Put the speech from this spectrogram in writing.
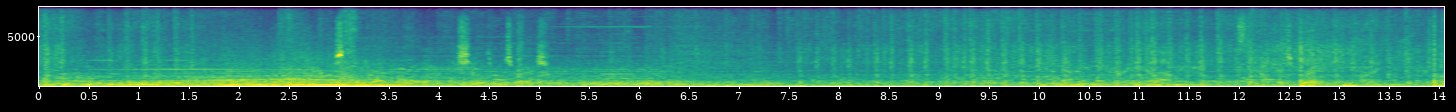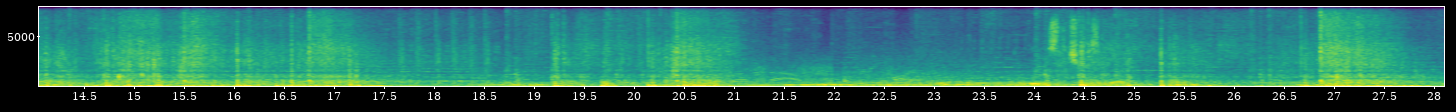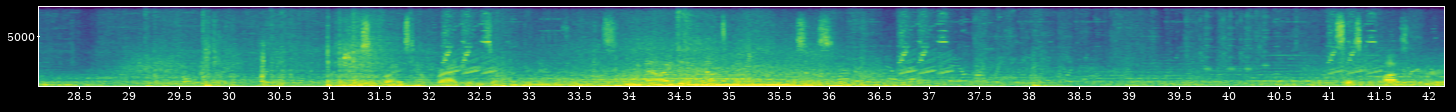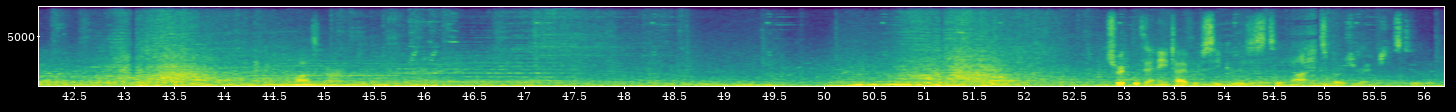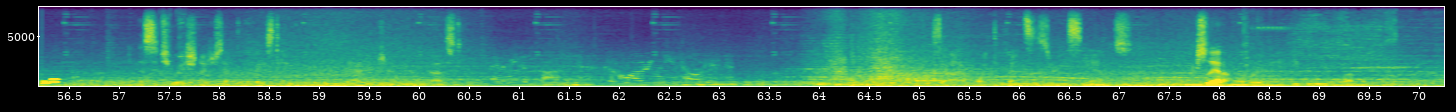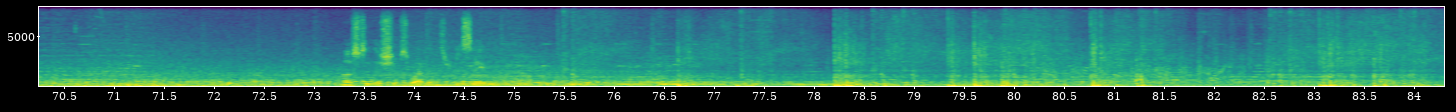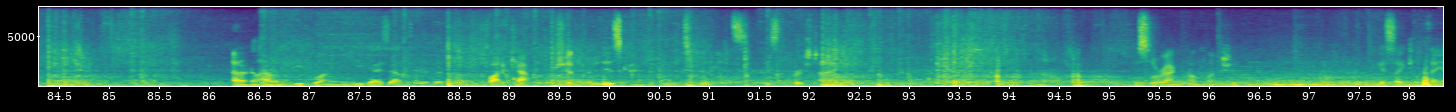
Trick with any type of seeker is to not expose your engines to it. In this situation, I just have to face tank the damage really fast. Because I have point defenses or ECMs. Actually, I don't know very many people even run them. Most of the ship's weapons are disabled but kind of cool experience. At least the first time. Oh, missile rack malfunction. I guess I can thank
